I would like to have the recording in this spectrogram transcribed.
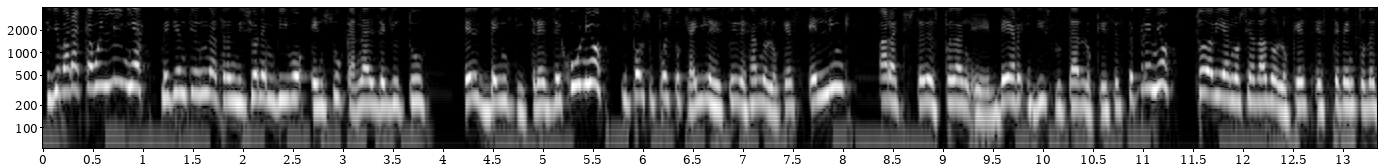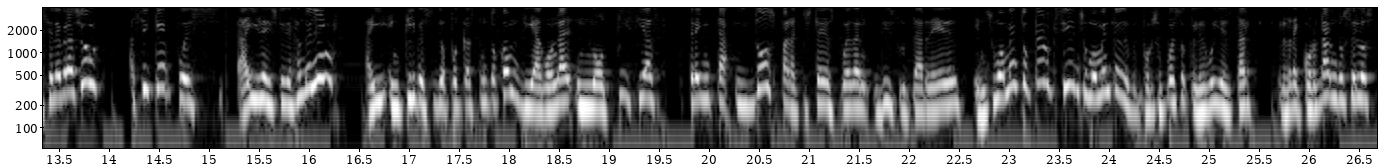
se llevará a cabo en línea mediante una transmisión en vivo en su canal de YouTube el 23 de junio y por supuesto que ahí les estoy dejando lo que es el link para que ustedes puedan eh, ver y disfrutar lo que es este premio. Todavía no se ha dado lo que es este evento de celebración, así que pues ahí les estoy dejando el link, ahí en clipestudiopodcast.com, diagonal noticias 32 para que ustedes puedan disfrutar de él en su momento. Claro que sí, en su momento, por supuesto que les voy a estar recordándoselos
